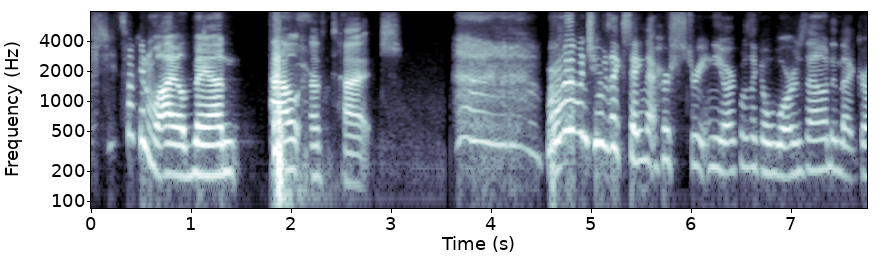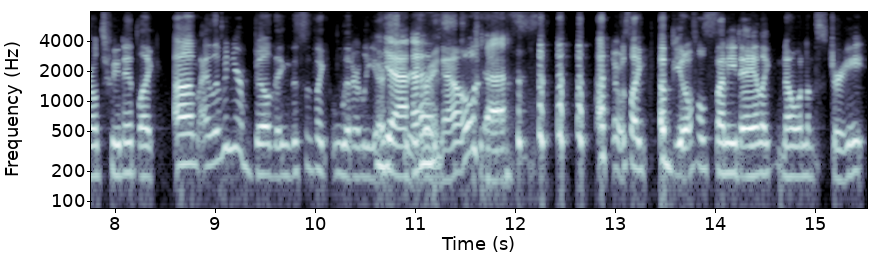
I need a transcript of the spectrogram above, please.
she's fucking wild, man. Out of touch. Remember when she was like saying that her street in New York was like a war zone, and that girl tweeted like, "Um, I live in your building. This is like literally your street right Yes. now." Yes. it was like a beautiful sunny day, like no one on the street.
